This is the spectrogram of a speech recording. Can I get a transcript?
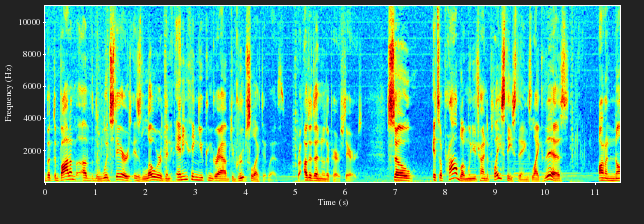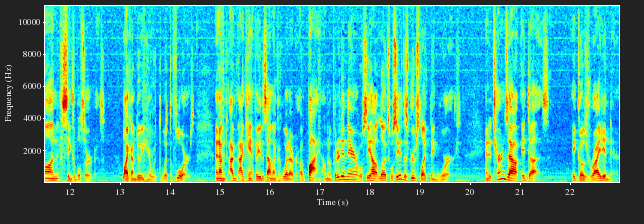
But the bottom of the wood stairs is lower than anything you can grab to group select it with, other than another pair of stairs. So it's a problem when you're trying to place these things like this on a non-sinkable surface, like I'm doing here with, with the floors. And I'm, I'm, I can not figure this out. I'm like, whatever, I'm fine. I'm to put it in there. We'll see how it looks. We'll see if this group select thing works. And it turns out it does. It goes right in there.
